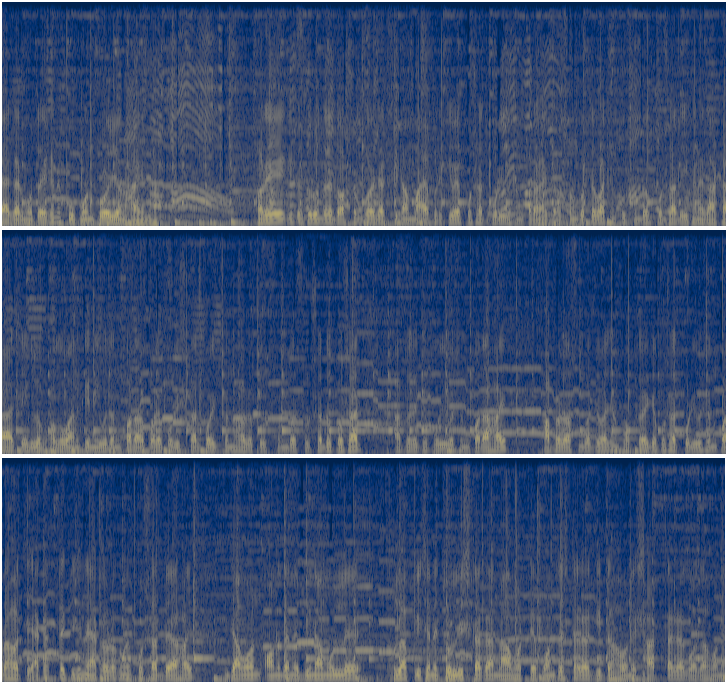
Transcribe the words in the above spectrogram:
জায়গার মতো এখানে কুপন প্রয়োজন হয় না। হরে কৃষ্ণ তরুণ তাদের দর্শন করা যাক, শ্রীরাম মায়াপুরে কীভাবে প্রসাদ পরিবেশন করা হয়। দর্শন করতে পারছেন, খুব সুন্দর প্রসাদ এখানে রাখা আছে। এগুলো ভগবানকে নিবেদন করার পরে পরিষ্কার পরিচ্ছন্নভাবে খুব সুন্দর সুস্বাদু প্রসাদ আপনাদেরকে পরিবেশন করা হয়। আপনারা দর্শন করতে পারছেন ভক্তদের যে প্রসাদ পরিবেশন করা হচ্ছে, এক একটা কিচেনে এক এক রকমের প্রসাদ দেওয়া হয়। যেমন অনুদানে বিনামূল্যে সুলাভ কিচেনে চল্লিশ টাকা নাম হট্টে পঞ্চাশ টাকা গীতা ভবনে ষাট টাকা গদা ভবনে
